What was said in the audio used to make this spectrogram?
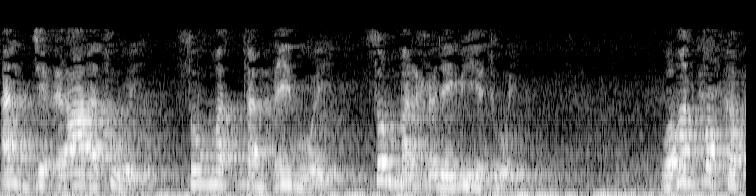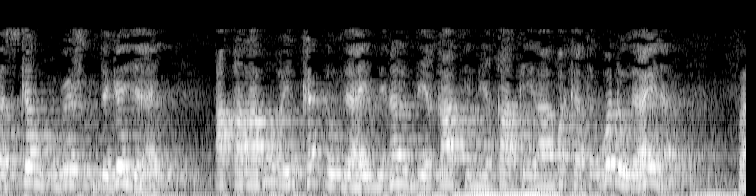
aljicraanatu wey uma atanciimu wey uma alxudaybiyatu wey waman qofka maskanuhu meeshuu degan yahay aqrabu ay ka dhowdahay min almiiqaati miiqaatka ilaa makata uga dhowdahayna fa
